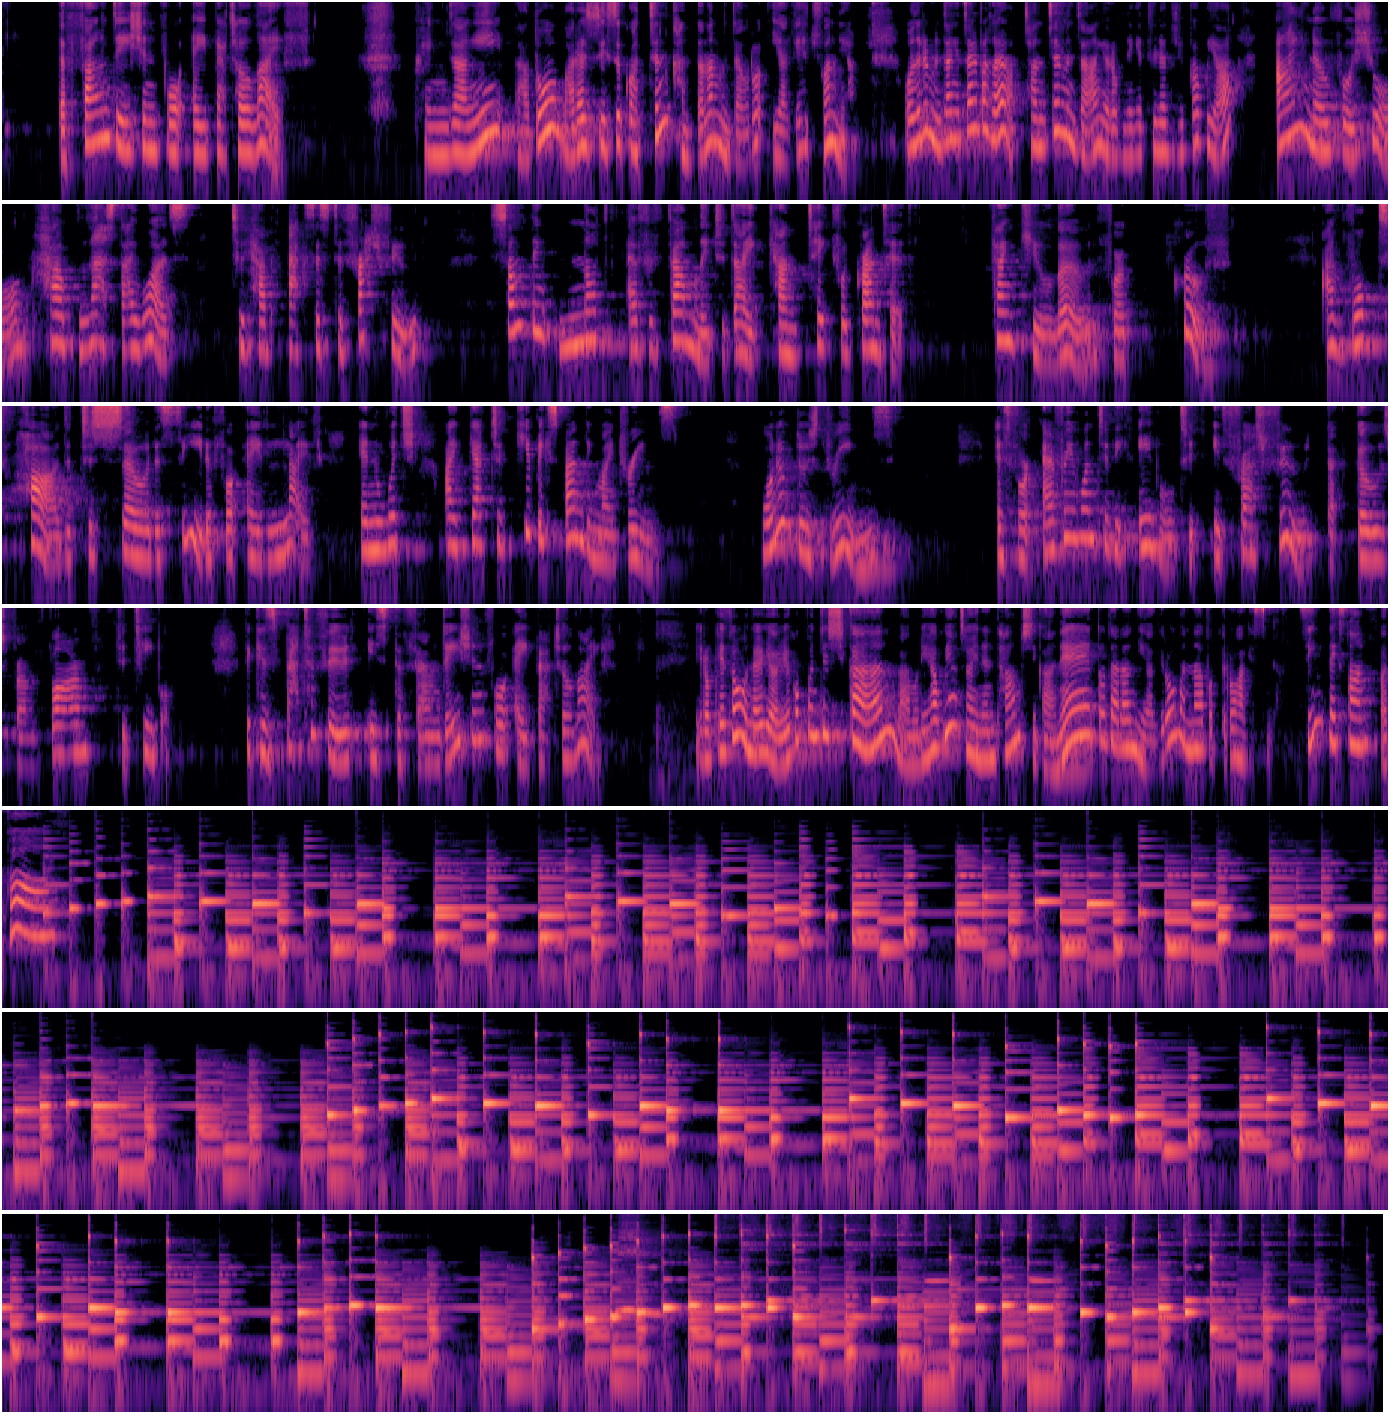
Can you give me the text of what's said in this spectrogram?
the foundation for a better life. 굉장히 나도 말할 수 있을 것 같은 간단한 문장으로 이야기해 주었네요. 오늘은 문장이 짧아서요. 전체 문장 여러분에게 들려드릴 거고요. I know for sure how blessed I was to have access to fresh food, something not every family today can take for granted. Thank you, Lord, for growth. I've worked hard to sow the seed for a life in which I get to keep expanding my dreams. One of those dreams is for everyone to be able to eat fresh food that goes from farm to table. Because better food is the foundation for a better life. 이렇게 해서 오늘 17번째 시간 마무리하고요. 저희는 다음 시간에 또 다른 이야기로 만나보도록 하겠습니다. See you next time. Bye bye.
